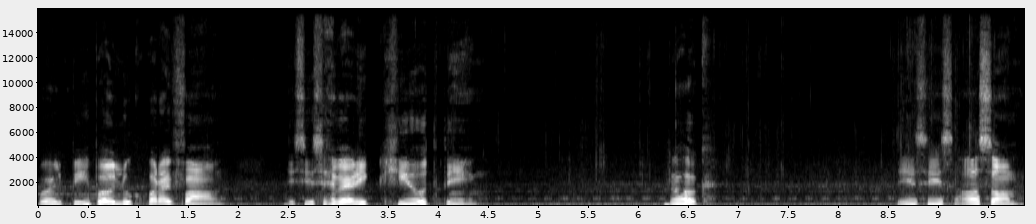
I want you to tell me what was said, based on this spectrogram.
Well, people, look what I found. This is a very cute thing. Look. This is awesome.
